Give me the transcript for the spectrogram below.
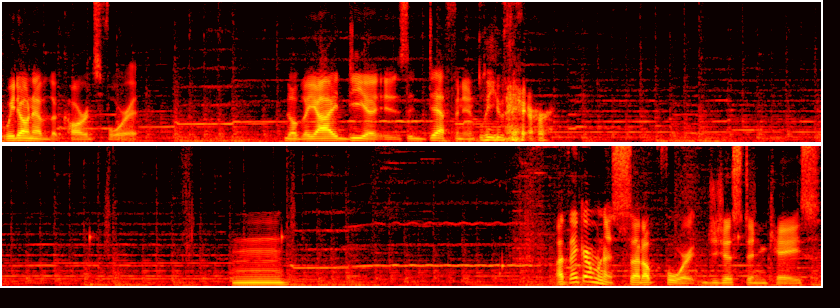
We don't have the cards for it. Though the idea is definitely there. Hmm. I think I'm gonna set up for it just in case.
